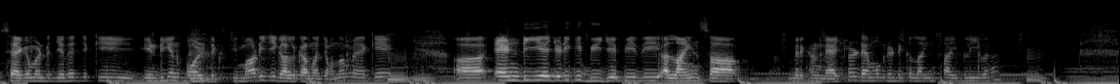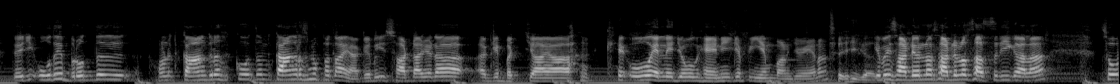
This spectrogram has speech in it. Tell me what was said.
ਸੈਗਮੈਂਟ ਜਿਹਦੇ ਚ ਕੀ ਇੰਡੀਅਨ ਪੋਲਿਟਿਕਸ ਦੀ ਮਾੜੀ ਜੀ ਗੱਲ ਕਰਨਾ ਚਾਹੁੰਦਾ ਮੈਂ ਕਿ ਐਨਡੀਏ ਜਿਹੜੀ ਕਿ ਬੀਜੇਪੀ ਦੀ ਅਲਾਈਅੰਸ ਆ ਮੇਰੇ ਖਿਆਲ National Democratic Alliance I believe ਹੈ ਨਾ? ਤੇ ਜੀ ਉਹਦੇ ਵਿਰੁੱਧ ਹੁਣ ਕਾਂਗਰਸ ਕੋ ਕਾਂਗਰਸ ਨੂੰ ਪਤਾ ਆ ਕਿ ਵੀ ਸਾਡਾ ਜਿਹੜਾ ਅੱਗੇ ਬੱਚਾ ਆ ਕਿ ਉਹ ਇੰਨੇ ਯੋਗ ਹੈ ਨਹੀਂ ਕਿ ਪੀਐਮ ਬਣ ਜਾਵੇ ਹਨਾ? ਕਿ ਵੀ ਸਾਡੇ ਵੱਲੋਂ ਸਾਡੇ ਵੱਲੋਂ ਸਤਿ ਸ੍ਰੀ ਅਕਾਲ ਆ। ਸੋ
